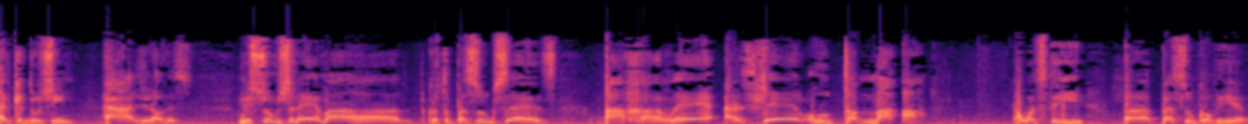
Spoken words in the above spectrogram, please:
and kedushin. How, how did you know this? Mishum shne'emar, because the pasuk says, "Achare asher hu tama'a." Now, what's the pasuk over here.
